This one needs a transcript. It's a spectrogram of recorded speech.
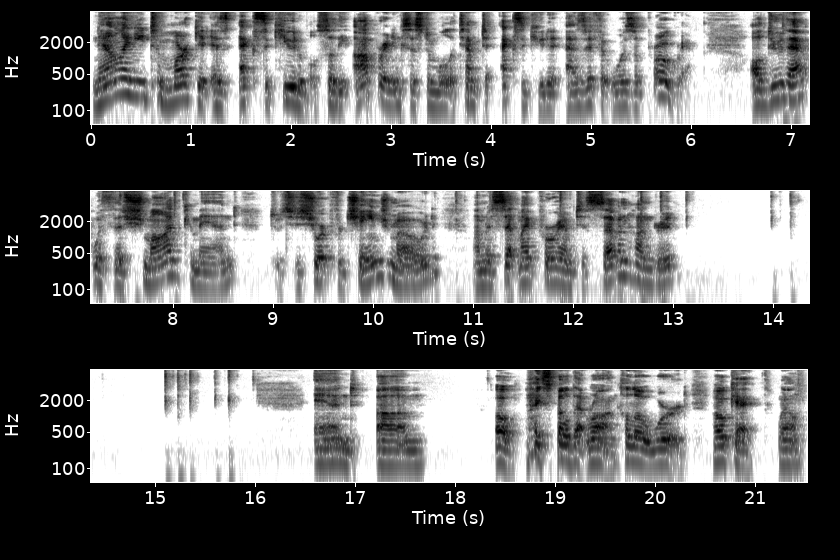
Now I need to mark it as executable, so the operating system will attempt to execute it as if it was a program. I'll do that with the chmod command, which is short for change mode. I'm going to set my program to 700. And, um, oh, I spelled that wrong. Hello, word. Okay, well,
